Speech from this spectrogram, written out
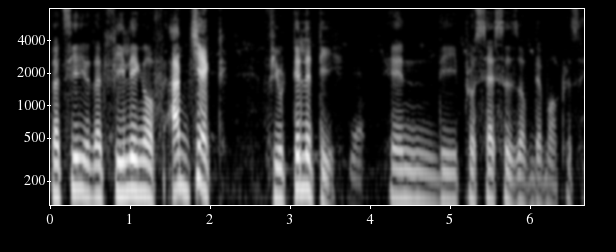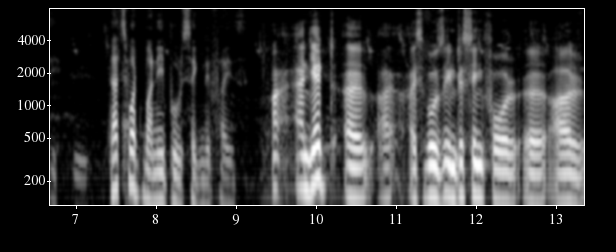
That, that feeling of abject futility. In the processes of democracy. Mm. That's what Manipur signifies. Uh, and yet, uh, I, I, suppose interesting for uh, our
